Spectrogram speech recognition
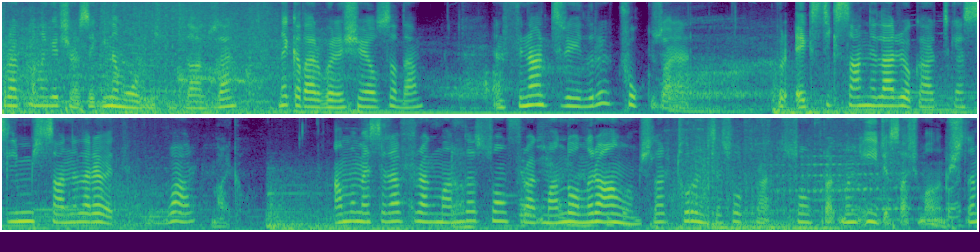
fragmana geçersek yine Morbius'un daha güzel. Ne kadar böyle şey olsa da yani final trailer'ı çok güzel yani. Böyle eksik sahneler yok artık yani silinmiş sahneler evet var. Michael. Ama mesela fragmanda son fragmanda onları almamışlar. Torun ise son, fra- son fragmanı iyice saçmalamıştı.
